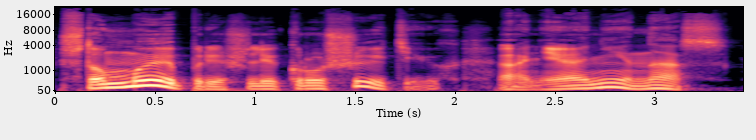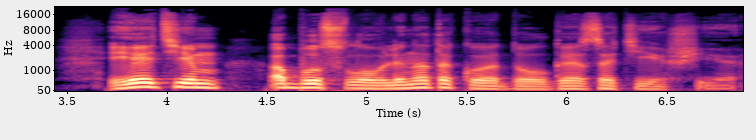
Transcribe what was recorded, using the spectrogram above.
что мы пришли крушить их, а не они нас, и этим обусловлено такое долгое затишье.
